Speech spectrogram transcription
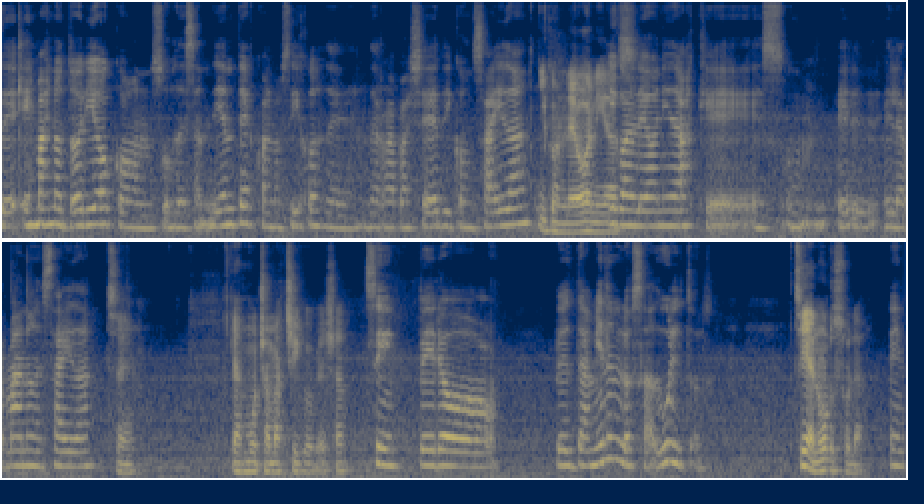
es más notorio con sus descendientes, con los hijos de, de Rapayet y con Saida. Y con Leónidas. Y con Leónidas, que es el, hermano de Saida. Sí. Que es mucho más chico que ella. Sí, pero, pero también en los adultos. Sí, en Úrsula. En,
